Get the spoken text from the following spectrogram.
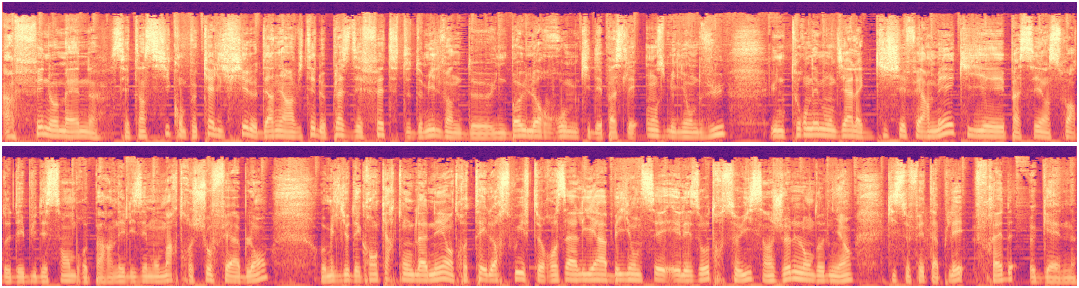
un phénomène. C'est ainsi qu'on peut qualifier le dernier invité de Place des Fêtes de 2022. Une boiler room qui dépasse les 11 millions de vues, une tournée mondiale à guichet fermé qui est passée un soir de début décembre par un Élysée Montmartre chauffé à blanc. Au milieu des grands cartons de l'année, entre Taylor Swift, Rosalia, Beyoncé et les autres, se hisse un jeune londonien qui se fait appeler Fred Again.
